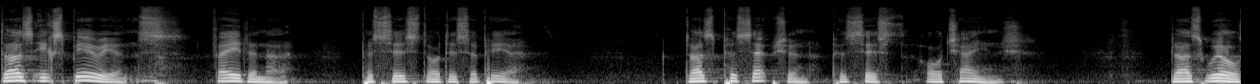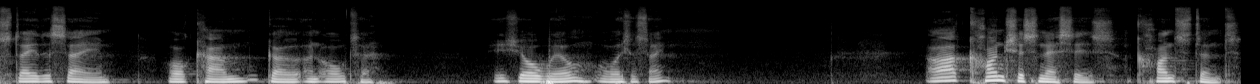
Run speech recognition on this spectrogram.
Does experience, Vedana, persist or disappear? Does perception persist or change? Does will stay the same or come, go, and alter? Is your will always the same? Are consciousnesses constant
